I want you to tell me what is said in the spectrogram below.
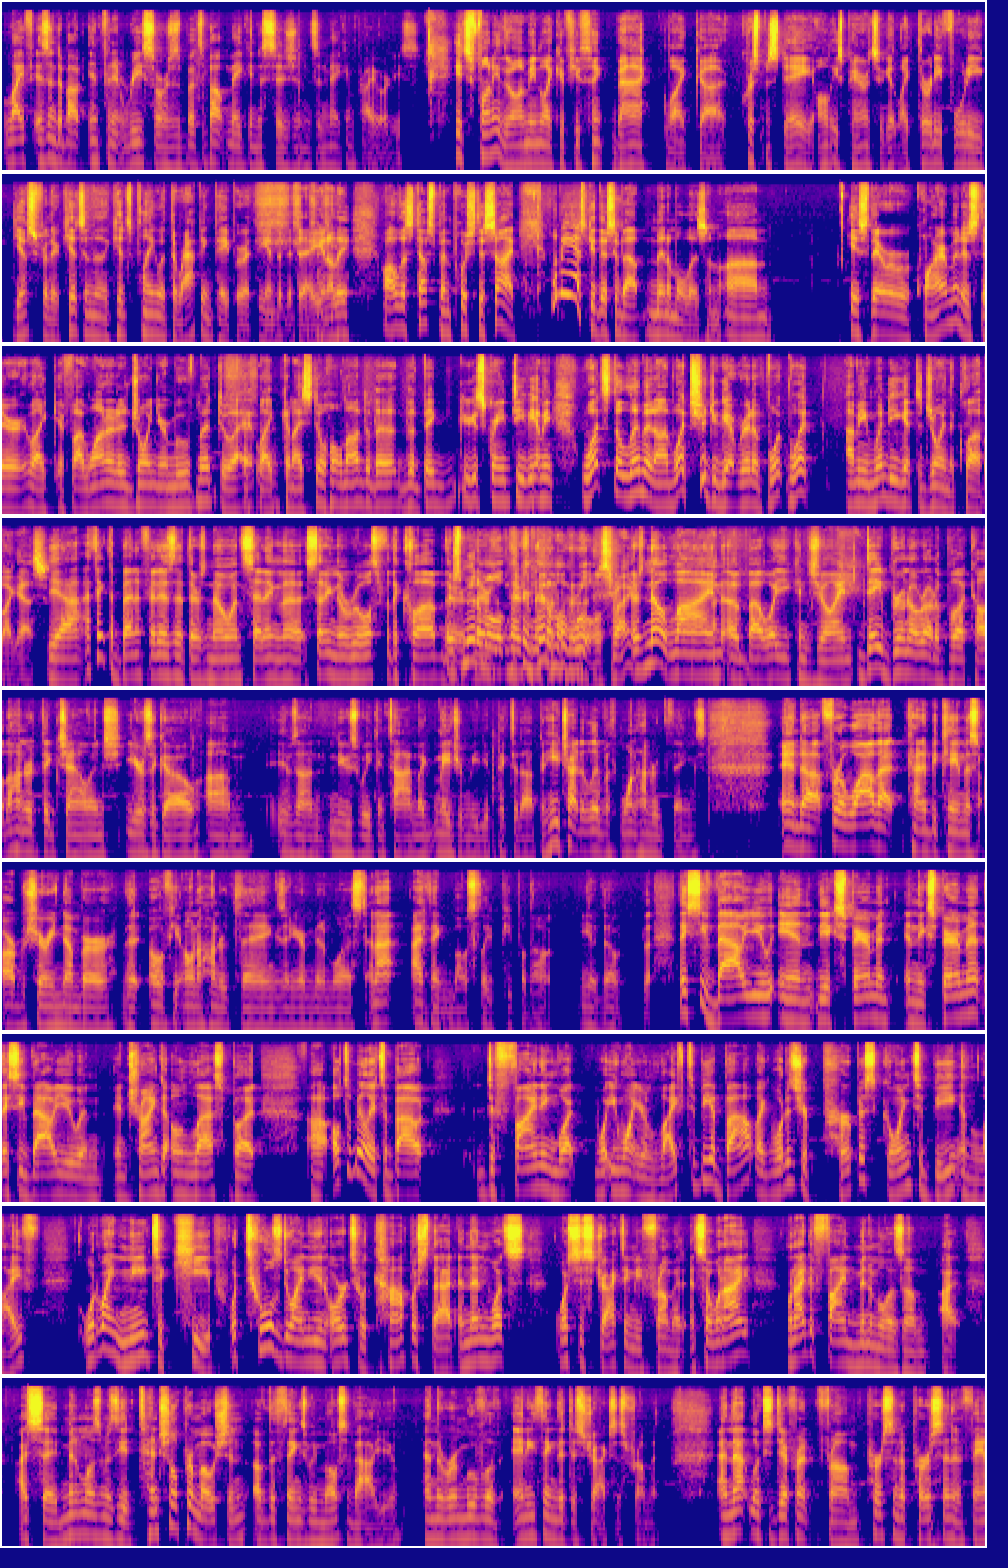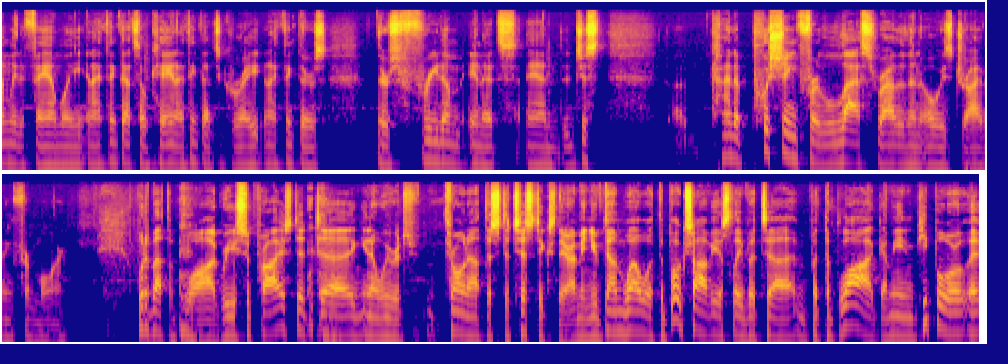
life isn't about infinite resources, but it's about making decisions and making priorities. It's funny though. I mean, like if you think back, like uh, Christmas Day, all these parents who get like 30, 40 gifts for their kids, and then the kids playing with the wrapping paper at the end of the day. You know, they all the stuff's been pushed aside. Let me ask you this about minimalism. Um, is there a requirement? Is there like if I wanted to join your movement, do I like can I still hold on to the the big screen TV? I mean, what's the limit on what should you get rid of? What what I mean, when do you get to join the club? I guess. Yeah, I think the benefit is that there's no one setting the setting the rules for the club. There's there, minimal there's, there's no, minimal rules, right? There's no line about what you can join. Dave Bruno wrote a book called The Hundred Thing Challenge years ago. Um, it was on Newsweek and Time, like major media picked it up, and he tried to live with 100 things. And uh, for a while, that kind of became this arbitrary number that, oh, if you own 100 things and you're a minimalist. And I, I think mostly people don't you know, they see value in the experiment. In the experiment, they see value in, in trying to own less. But uh, ultimately, it's about defining what, what you want your life to be about. Like, what is your purpose going to be in life? What do I need to keep? What tools do I need in order to accomplish that? And then what's what's distracting me from it? And so when I when I define minimalism, I I say minimalism is the intentional promotion of the things we most value and the removal of anything that distracts us from it. And that looks different from person to person and family to family, and I think that's okay, and I think that's great, and I think there's there's freedom in it, and just uh, kind of pushing for less rather than always driving for more. What about the blog? Were you surprised at, uh, you know, we were throwing out the statistics there. I mean, you've done well with the books, obviously, but, uh, but the blog, I mean, people were, uh,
